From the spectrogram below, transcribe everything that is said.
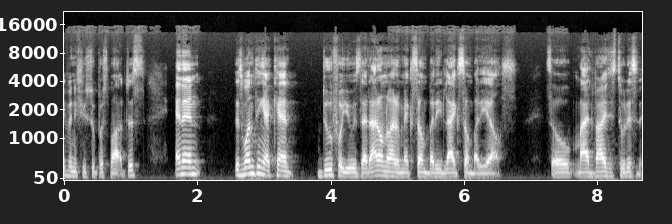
even if you're super smart, just, and then there's one thing I can't do for you is that I don't know how to make somebody like somebody else. So my advice is to listen,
